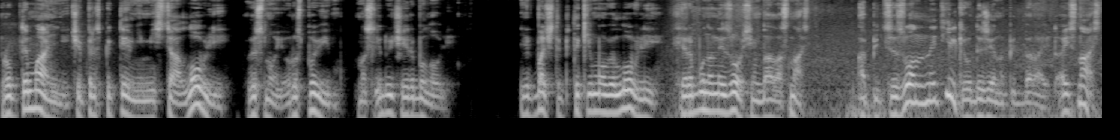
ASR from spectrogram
Про оптимальні чи перспективні місця ловлі весною розповім на слідуючій риболовлі. Як бачите, під такі умови ловлі херабуна не зовсім дала снасть. А під сезон не тільки одежину підбирають, а й снасть.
